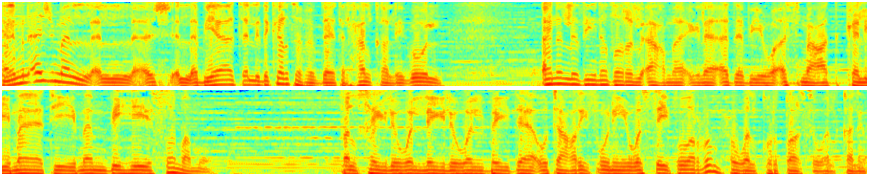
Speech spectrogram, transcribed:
يعني من أجمل الأبيات اللي ذكرتها في بداية الحلقة اللي يقول أنا الذي نظر الأعمى إلى أدبي وأسمعت كلماتي من به صمم. فالخيل والليل والبيداء تعرفني والسيف والرمح والقرطاس والقلم.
